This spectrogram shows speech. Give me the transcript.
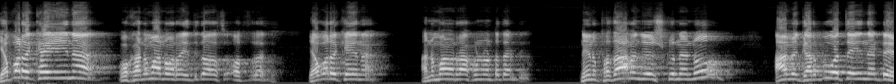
ఎవరికైనా ఒక అనుమానం ఎందుకు వస్తుందండి ఎవరికైనా అనుమానం రాకుండా ఉంటుందండి? నేను ప్రదానం చేసుకున్నాను ఆమె గర్భవతి అయిందంటే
